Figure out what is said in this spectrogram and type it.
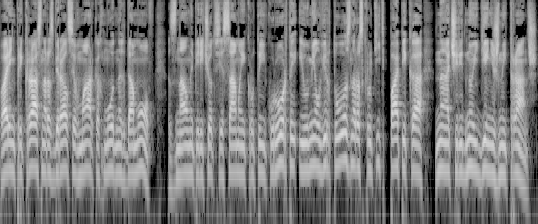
Парень прекрасно разбирался в марках модных домов, знал наперечет все самые крутые курорты и умел виртуозно раскрутить папика на очередной денежный транш,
